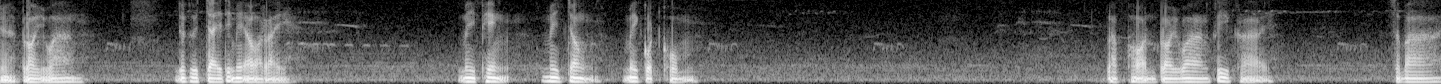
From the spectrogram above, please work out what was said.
นะปล่อยวาง ก็คือใจที่ไม่เอาอะไร ไม่เพ่ง ไม่จ้อง ไม่กดข่มปรับผ่อน ปล่อยวางคลี่คลาย สบาย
